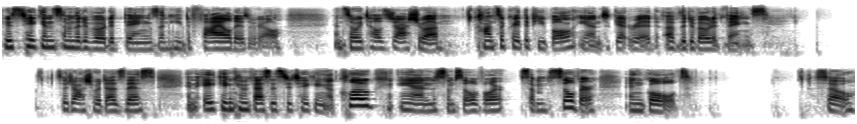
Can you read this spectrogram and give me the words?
who's taken some of the devoted things and he defiled Israel. And so he tells Joshua, consecrate the people and get rid of the devoted things. So Joshua does this, and Achan confesses to taking a cloak and some silver, some silver and gold. So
